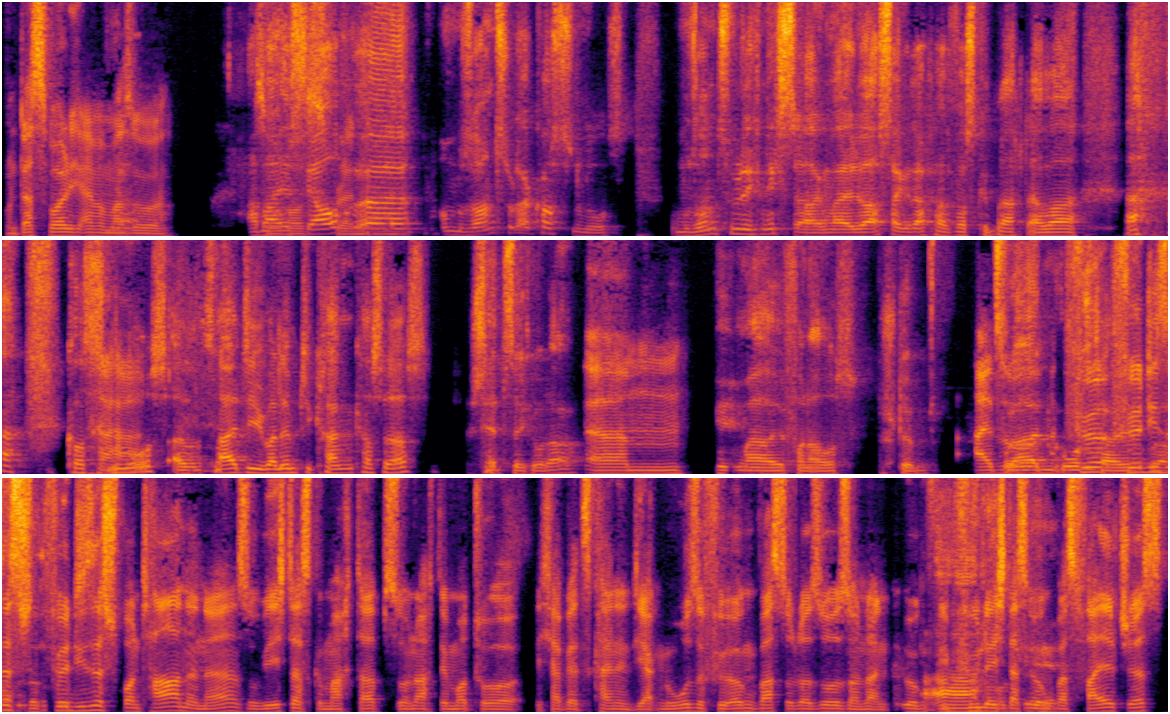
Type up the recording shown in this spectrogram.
Und das wollte ich einfach mal Ja. so. Aber so ist ja auch äh, umsonst oder kostenlos? Umsonst würde ich nicht sagen, weil du hast ja gedacht, hat was gebracht, aber kostenlos. also zahlt die, übernimmt die Krankenkasse das? Schätze ich, oder? Ähm, Gehe ich mal von aus, bestimmt. Also für, für dieses für dieses spontane, ne, so wie ich das gemacht habe, so nach dem Motto, ich habe jetzt keine Diagnose für irgendwas oder so, sondern irgendwie Ah, fühle ich, dass okay. irgendwas falsch ist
